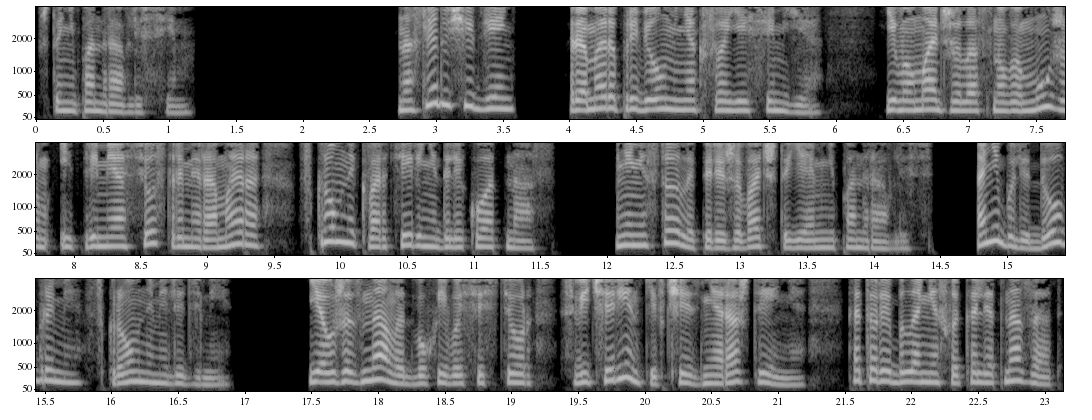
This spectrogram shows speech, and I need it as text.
что не понравлюсь им. На следующий день Ромеро привел меня к своей семье — его мать жила с новым мужем и тремя сестрами Ромеро в скромной квартире недалеко от нас. Мне не стоило переживать, что я им не понравлюсь. Они были добрыми, скромными людьми. Я уже знала двух его сестер с вечеринки в честь дня рождения, которая была несколько лет назад,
